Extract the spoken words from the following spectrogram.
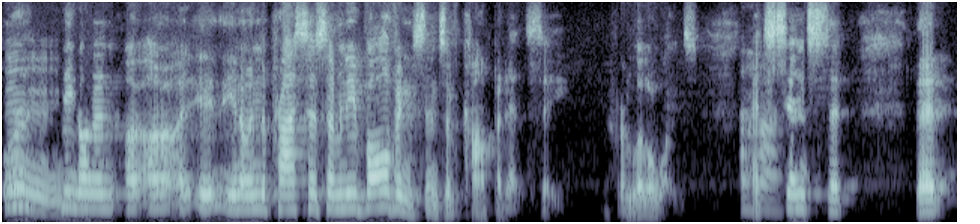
Or Mm. being on an, uh, uh, you know, in the process of an evolving sense of competency for little ones. Uh-huh. That sense that, that,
